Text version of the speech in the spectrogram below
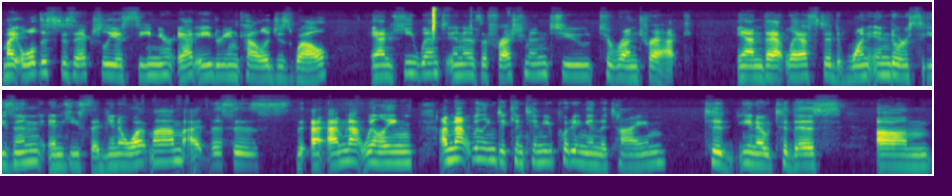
my oldest is actually a senior at Adrian College as well, and he went in as a freshman to to run track. and that lasted one indoor season. And he said, "You know what, Mom? I, this is I, am not willing. I'm not willing to continue putting in the time to you know to this." Um,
